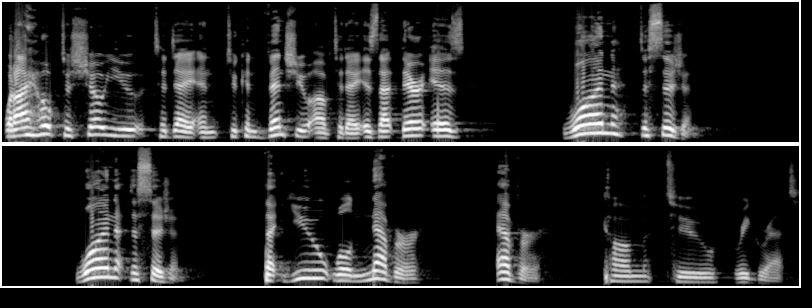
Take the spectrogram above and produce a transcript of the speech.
what I hope to show you today and to convince you of today is that there is one decision, one decision that you will never, ever come to regret.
